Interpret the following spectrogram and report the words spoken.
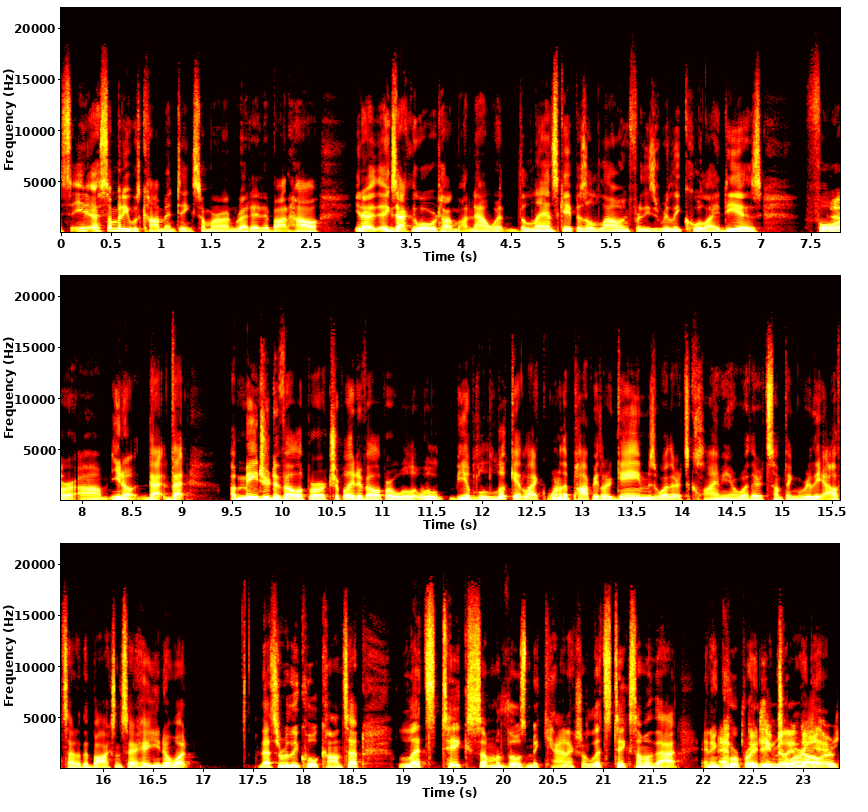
somebody was commenting somewhere on Reddit about how you know exactly what we're talking about now where the landscape is allowing for these really cool ideas for um you know that that a major developer or AAA developer will will be able to look at like one of the popular games, whether it's climbing or whether it's something really outside of the box, and say, hey, you know what? That's a really cool concept. Let's take some of those mechanics, or let's take some of that and And incorporate it $15 into million our game.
